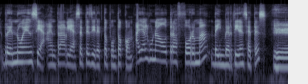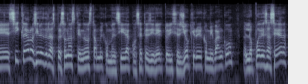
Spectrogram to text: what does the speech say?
renuencia a entrarle a cetesdirecto.com, ¿hay alguna otra forma de invertir en CETES? Eh, sí, claro, si eres de las personas que no está muy convencida con CETES Directo y dices, yo quiero ir con mi banco, lo puedes hacer,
